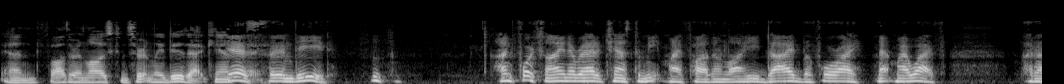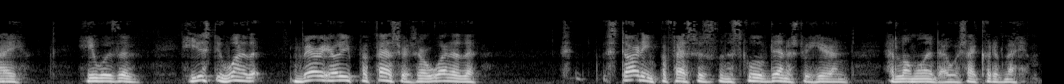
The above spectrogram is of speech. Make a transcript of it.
And father-in-laws can certainly do that, can't yes, they? Yes, indeed. Unfortunately, I never had a chance to meet my father-in-law. He died before I met my wife. But I, he was a, he used to be one of the very early professors or one of the starting professors in the School of Dentistry here in, at Loma Linda. I wish I could have met him.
